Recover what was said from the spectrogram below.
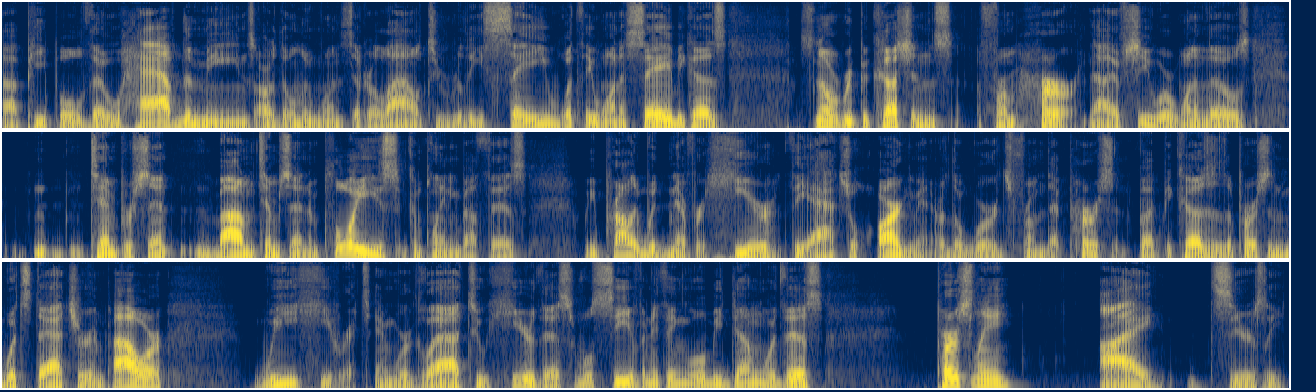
uh, people that have the means are the only ones that are allowed to really say what they want to say because there's no repercussions from her. Now, if she were one of those 10%, bottom 10% employees complaining about this, we probably would never hear the actual argument or the words from that person. But because of the person with stature and power, we hear it. And we're glad to hear this. We'll see if anything will be done with this. Personally, I seriously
